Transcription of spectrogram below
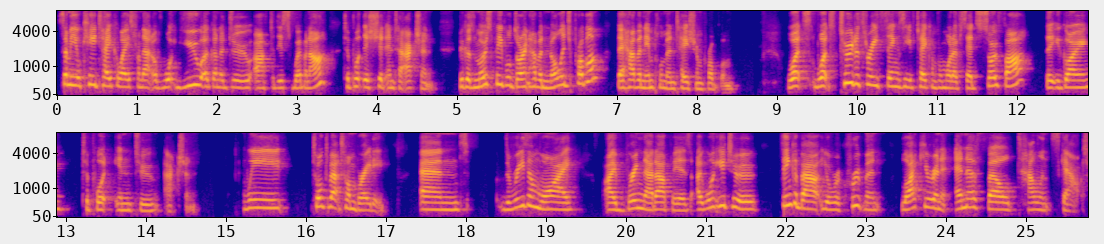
Some of your key takeaways from that of what you are going to do after this webinar to put this shit into action. Because most people don't have a knowledge problem, they have an implementation problem. What's what's two to three things you've taken from what I've said so far that you're going to put into action? We talked about Tom Brady. And the reason why I bring that up is I want you to think about your recruitment like you're an NFL talent scout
